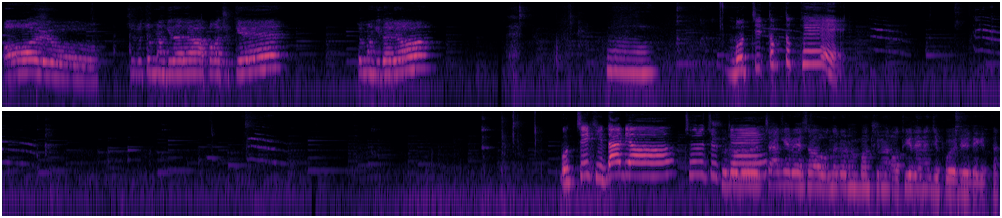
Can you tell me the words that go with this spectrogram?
어유 추루 좀만 기다려. 아빠가 줄게. 좀만 기다려. 음, 뭐지 똑똑해. 뭐지 기다려. 추루 줄게. 추루를 짜기로 해서 오늘은 한번 주면 어떻게 되는지 보여줘야 되겠다.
